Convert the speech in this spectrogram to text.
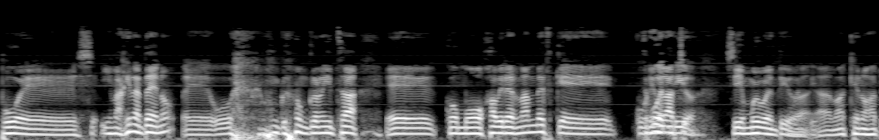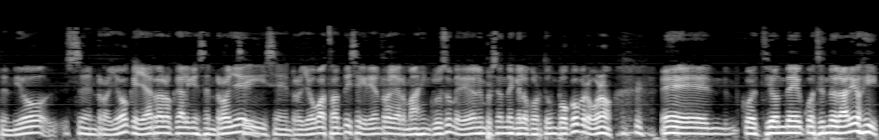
Pues imagínate, ¿no? Eh, un, un cronista eh, como Javier Hernández que cubriendo buen la tío. Sí, muy buen tío. Muy buen tío. Además que nos atendió, se enrolló, que ya es raro que alguien se enrolle Sí. y se enrolló bastante y se quería enrollar más incluso. Me dio la impresión de que lo corté un poco, pero bueno, eh, cuestión de cuestión de horarios y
